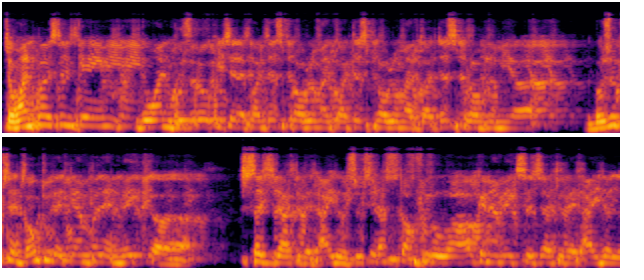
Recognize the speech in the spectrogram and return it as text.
So one person came, the one Buzurg, he said, I've got this problem, I've got this problem, I've got this problem here. The Buzurg said, go to the temple and make uh, sajda to that idol. So he said, Astaghfirullah, how can I make sajda to that idol?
